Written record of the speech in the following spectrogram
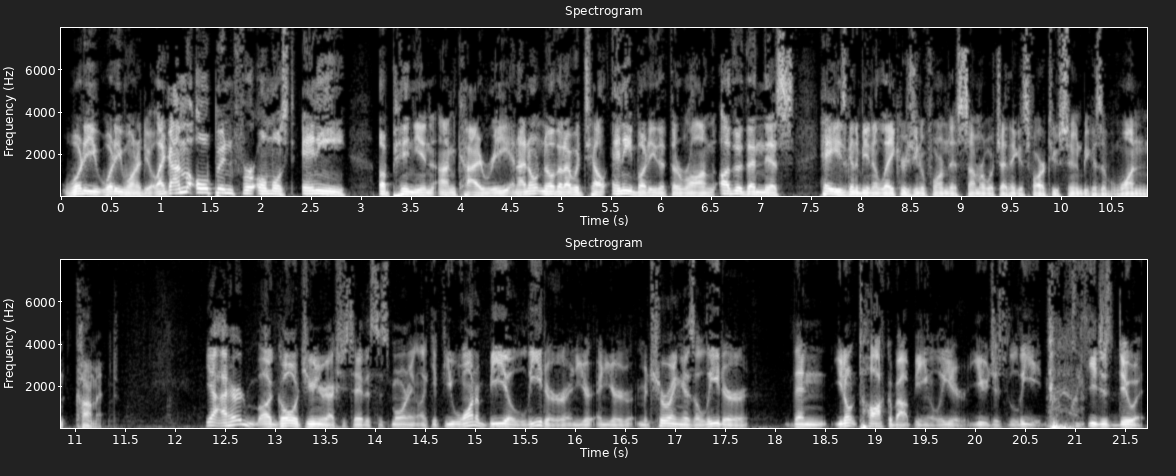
what do you, what do you want to do? Like I'm open for almost any opinion on Kyrie, and I don't know that I would tell anybody that they're wrong other than this, hey, he's going to be in a Lakers uniform this summer, which I think is far too soon because of one comment. Yeah, I heard uh, Golic Jr. actually say this this morning. Like, if you want to be a leader and you're and you're maturing as a leader, then you don't talk about being a leader. You just lead. like, you just do it.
